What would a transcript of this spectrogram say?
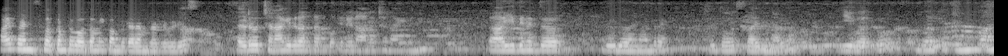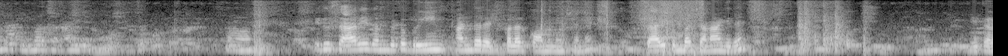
Hi friends welcome to Gautami computer embroidery videos ಎಲ್ಲರೂ ಚೆನ್ನಾಗಿದ್ದೀರ ಅಂತ ಅನ್ಕೋತೀನಿ. ನಾನು ಚೆನ್ನಾಗಿದ್ದೀನಿ. ಈ ದಿನದ ವಿಡಿಯೋ ಏನಂದರೆ ಇದು ತೋರಿಸ್ತಾ ಇದ್ದೀನಲ್ಲ ಈ ಇವತ್ತು ವರ್ಕ್ ತುಂಬ ಅಂದರೆ ತುಂಬ ಚೆನ್ನಾಗಿದೆ ಇದು ಸ್ಯಾರಿ ಬಂದುಬಿಟ್ಟು green and red colour combination sari ತುಂಬ ಚೆನ್ನಾಗಿದೆ. ಈ ಥರ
